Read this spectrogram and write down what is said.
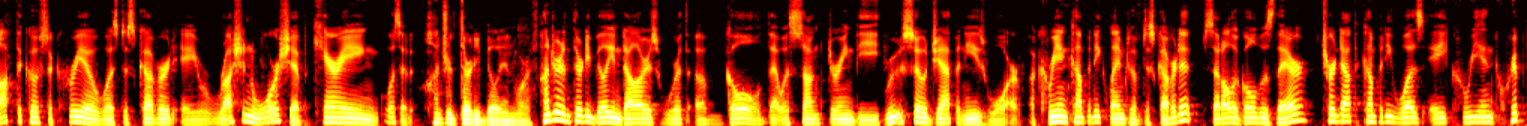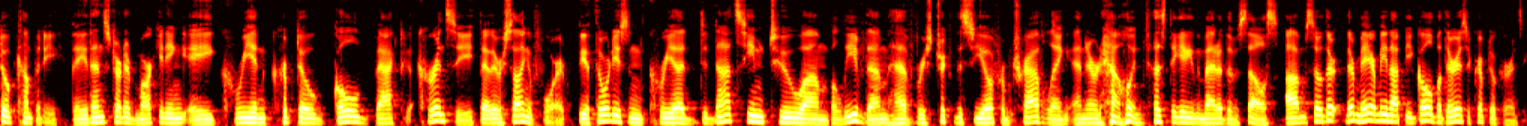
off the coast of Korea was discovered a Russian warship carrying, was it 130 billion worth? 130 billion dollars worth of gold that was sunk during the Russo-Japanese War. A Korean company claimed to have discovered it, said all the gold was there. Turned out the company was a Korean crypto company. They then started marketing a Korean crypto gold-backed currency that they were selling it for it. The authorities in Korea did not seem to um, believe them, have restricted the CEO from traveling, and are now investigating the matter themselves. Um, so there, there may or may not be gold, but there is a cryptocurrency.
